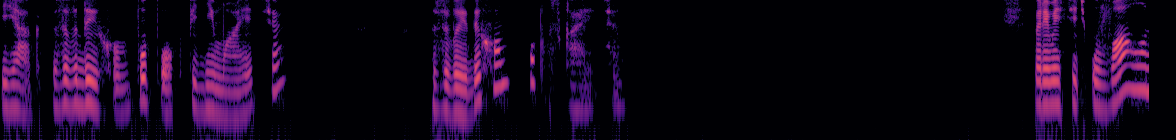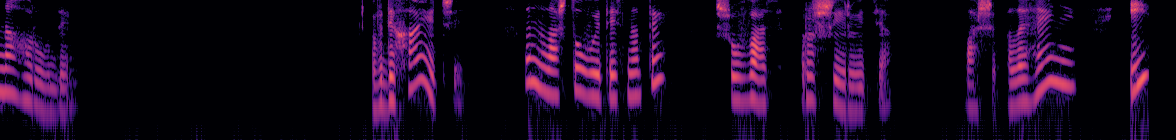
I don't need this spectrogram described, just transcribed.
як з вдихом пупок піднімається, з видихом опускається. Перемістіть увагу на груди. Вдихаючи, ви налаштовуєтесь на те, що у вас розширюються ваші легені і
